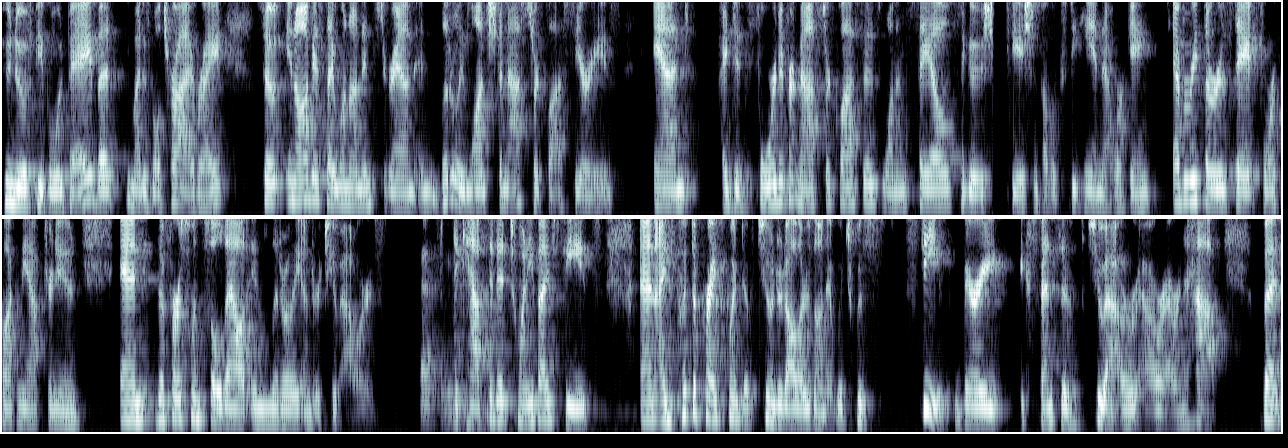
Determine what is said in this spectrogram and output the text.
who knew if people would pay, but you might as well try, right? So in August, I went on Instagram and literally launched a masterclass series. And I did four different master classes, one in sales, negotiation, public speaking, and networking every Thursday at four o'clock in the afternoon. And the first one sold out in literally under two hours. I capped it at 25 seats and I put the price point of $200 on it, which was steep, very expensive two hour, hour, hour and a half. But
